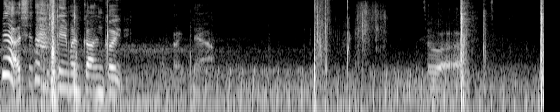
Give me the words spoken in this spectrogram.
Yeah, I see that this game has gotten crazy right now. So, uh,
